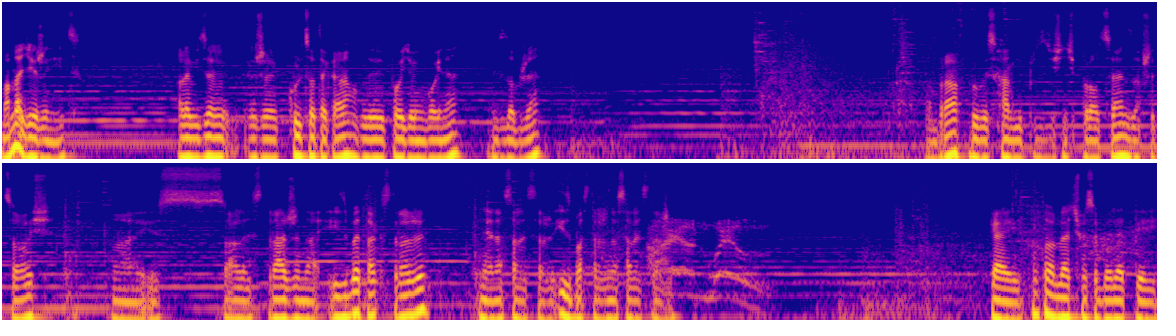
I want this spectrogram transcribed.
Mam nadzieję, że nic. Ale widzę, że Kulcoteka powiedział im wojnę, więc dobrze. Dobra, wpływy z handlu plus 10%, zawsze coś. Jest salę straży na izbę, tak? Straży? Nie, na salę straży. Izba straży na salę straży. Okej, no to lećmy sobie lepiej.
